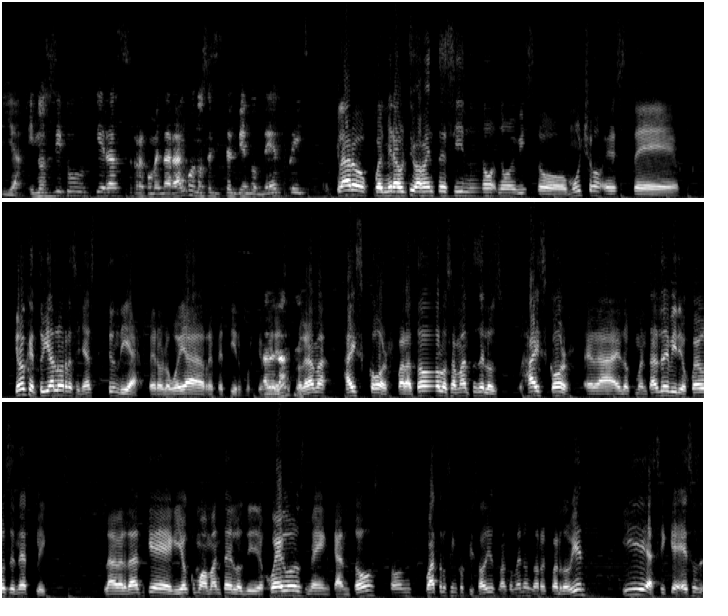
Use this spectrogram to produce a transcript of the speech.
Y ya, y no sé si tú quieras recomendar algo, no sé si estés viendo Netflix. Claro, pues mira, últimamente sí no, no he visto mucho, este, creo que tú ya lo reseñaste un día, pero lo voy a repetir porque el programa High Score para todos los amantes de los High Score, el, documental de videojuegos de Netflix. La verdad que yo como amante de los videojuegos me encantó. Son cuatro o cinco episodios más o menos, no recuerdo bien. Y así que eso,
